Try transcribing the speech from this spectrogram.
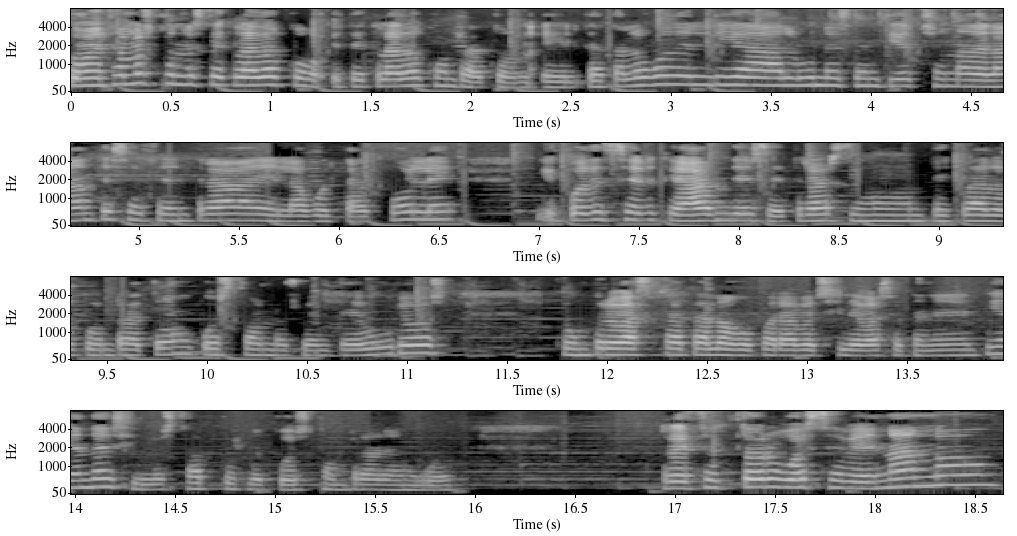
Comenzamos con este teclado con, teclado con ratón. El catálogo del día lunes 28 en adelante se centra en la vuelta al cole y puede ser que andes detrás de un teclado con ratón, cuesta unos 20 euros. Compruebas catálogo para ver si le vas a tener en tienda y si no está, pues le puedes comprar en web. Receptor USB nano,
